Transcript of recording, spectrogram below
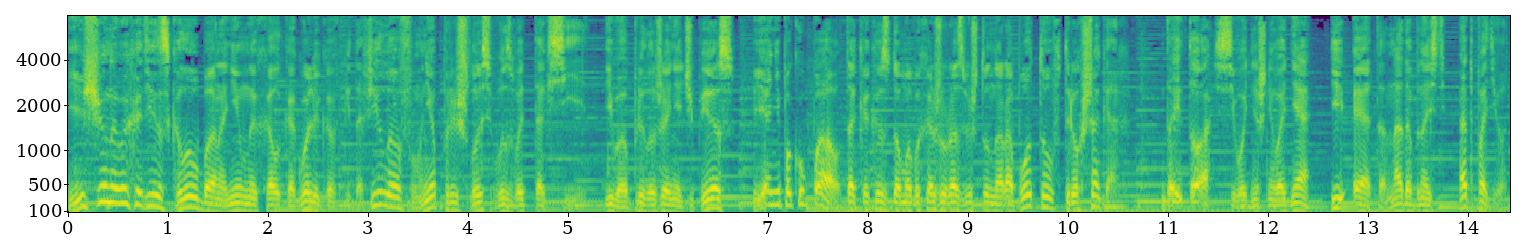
Еще на выходе из клуба анонимных алкоголиков-педофилов мне пришлось вызвать такси, ибо приложение GPS я не покупал, так как из дома выхожу разве что на работу в трех шагах. Да и то с сегодняшнего дня и эта надобность отпадет.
